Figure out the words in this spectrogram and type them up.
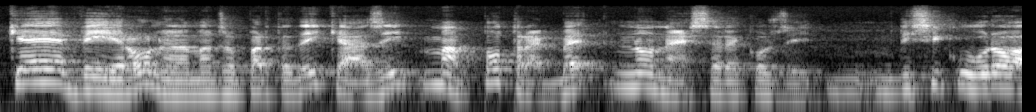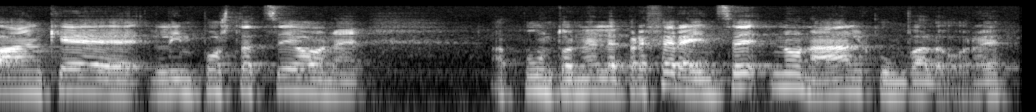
che è vero nella maggior parte dei casi ma potrebbe non essere così. Di sicuro anche l'impostazione appunto nelle preferenze non ha alcun valore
